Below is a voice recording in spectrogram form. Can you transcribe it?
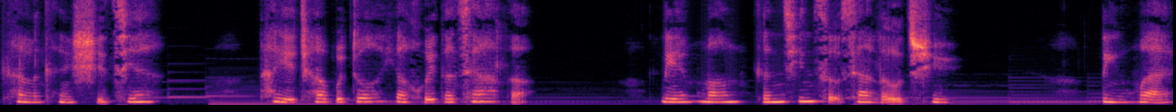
看了看时间，她也差不多要回到家了，连忙赶紧走下楼去。另外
